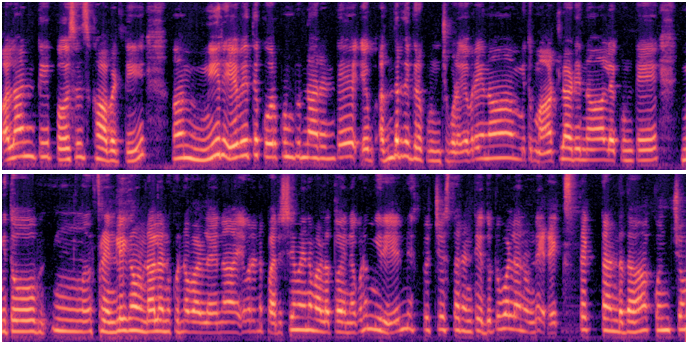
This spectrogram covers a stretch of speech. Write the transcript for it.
అలాంటి పర్సన్స్ కాబట్టి మీరు ఏవైతే కోరుకుంటున్నారంటే అందరి దగ్గర నుంచి కూడా ఎవరైనా మీతో మాట్లాడినా లేకుంటే మీతో ఫ్రెండ్లీగా ఉండాలనుకున్న వాళ్ళు వాళ్ళైనా, ఎవరైనా పరిచయమైన వాళ్ళతో అయినా కూడా మీరు ఏం ఎక్స్‌పెక్ట్ చేస్తారంటే ఎదుటి వాళ్ళ నుండి రెస్పెక్ట్ అండ్ ద కొంచెం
